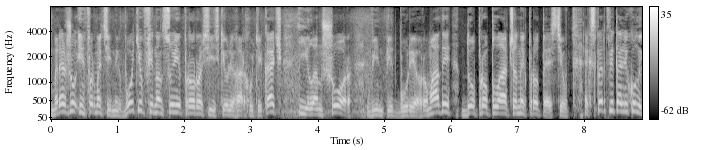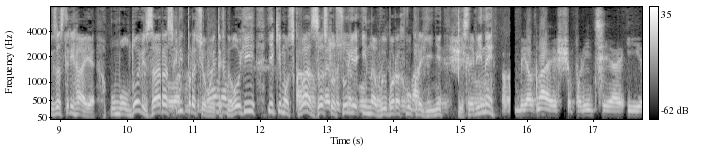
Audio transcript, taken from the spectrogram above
Мережу інформаційних ботів фінансує проросійський олігарх утікач Ілан Шор. Він підбурює громади до проплачених протестів. Експерт Віталій Кулик застерігає, у Молдові зараз відпрацьовують технології, які Москва застосує і на виборах в Україні після війни. Я знаю, що поліція і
